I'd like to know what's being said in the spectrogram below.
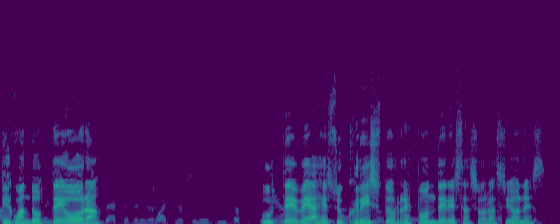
Que cuando usted ora, usted ve a Jesucristo responder esas oraciones.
